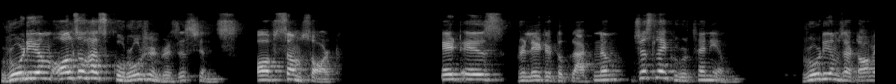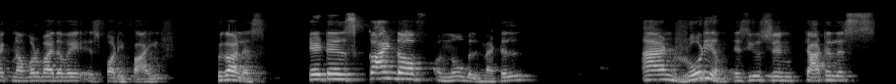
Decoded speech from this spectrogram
Rhodium also has corrosion resistance of some sort. It is related to platinum, just like ruthenium. Rhodium's atomic number, by the way, is 45. Regardless, it is kind of a noble metal. And rhodium is used in catalysts,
